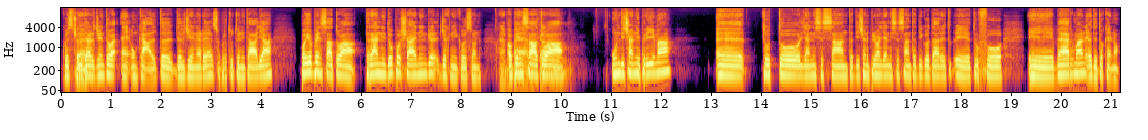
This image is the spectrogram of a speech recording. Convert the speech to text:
questo di Certo. D'Argento è un cult del genere, soprattutto in Italia. Poi ho pensato a tre anni dopo Shining, Jack Nicholson. Eh, Ho vabbè, pensato ma a- 11 anni prima, eh, tutto gli anni 60, 10 anni prima gli anni 60 di Godard e, e Truffaut e Bergman e ho detto ok no,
